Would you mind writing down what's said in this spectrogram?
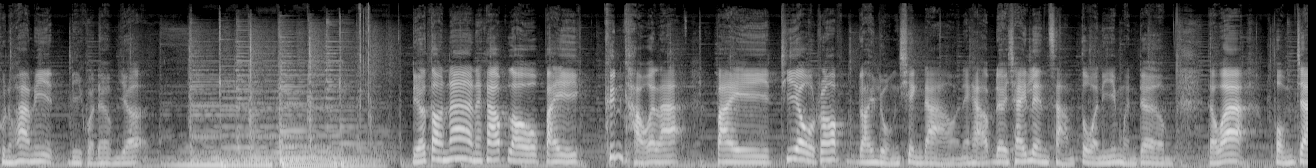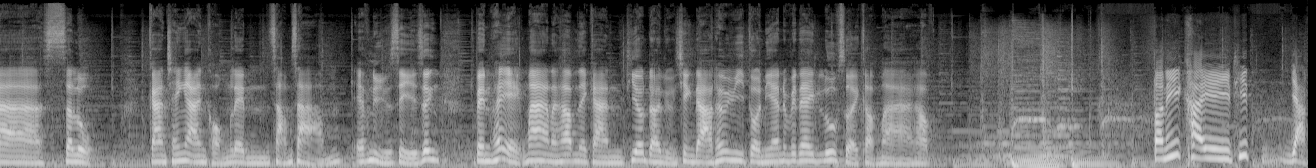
คุณภาพนี่ดีกว่าเดิมเยอะ เดี๋ยวตอนหน้านะครับเราไปขึ้นเขากันละ ไปเที่ยวรอบดอยหลวงเชียงดาวนะครับ โดยใช้เลนส์3ตัวนี้เหมือนเดิม แต่ว่าผมจะสรุปการใช้งานของเลนส์33 f 1 4 ซึ่งเป็นพระเอกมากนะครับในการเที่ยวดอยหลวงเชียงดาว ถ้าไม่มีตัวนี้ไม่ได้รูปสวยกลับมาครับ ตอนนี้ใครที่อยาก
